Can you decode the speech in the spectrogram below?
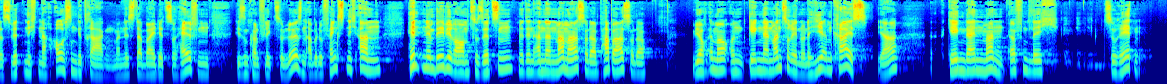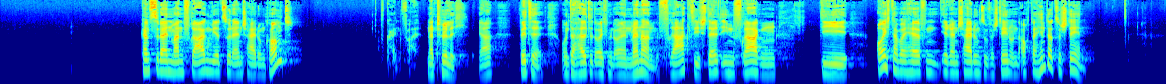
Das wird nicht nach außen getragen. Man ist dabei, dir zu helfen, diesen Konflikt zu lösen. Aber du fängst nicht an, hinten im Babyraum zu sitzen mit den anderen Mamas oder Papas oder wie auch immer und gegen deinen Mann zu reden oder hier im Kreis, ja, gegen deinen Mann öffentlich zu reden. Kannst du deinen Mann fragen, wie er zu der Entscheidung kommt? Auf keinen Fall. Natürlich, ja. Bitte unterhaltet euch mit euren Männern, fragt sie, stellt ihnen Fragen, die euch dabei helfen, ihre Entscheidung zu verstehen und auch dahinter zu stehen.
